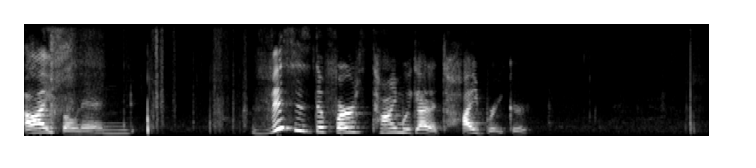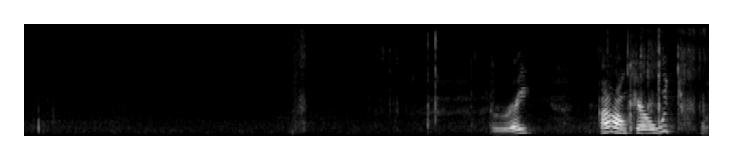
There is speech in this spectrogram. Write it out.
iPhone end. this is the first time we got a tiebreaker. Alright. I don't care which one.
